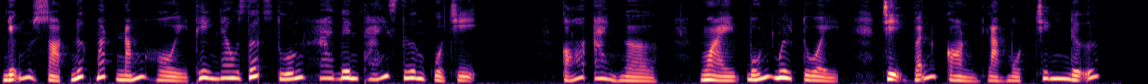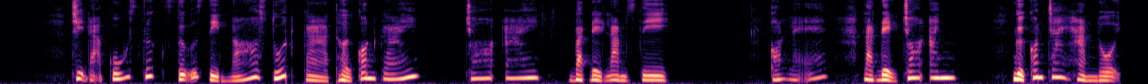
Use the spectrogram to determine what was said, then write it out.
Những giọt nước mắt nóng hồi thi nhau rớt xuống hai bên thái dương của chị. Có ai ngờ, ngoài 40 tuổi, chị vẫn còn là một trinh nữ. Chị đã cố sức giữ gìn nó suốt cả thời con gái. Cho ai và để làm gì? Có lẽ là để cho anh, người con trai Hà Nội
